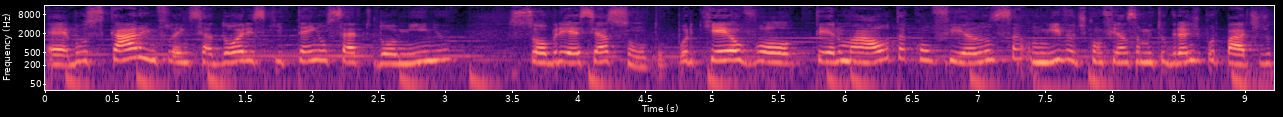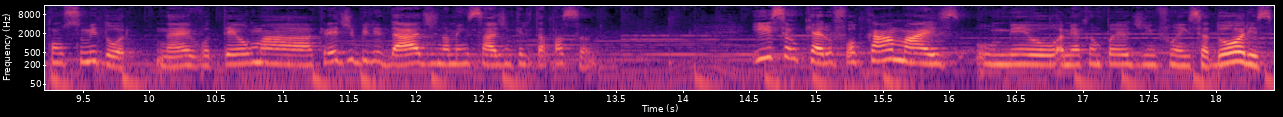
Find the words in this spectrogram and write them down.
é, buscar influenciadores que tenham certo domínio sobre esse assunto, porque eu vou ter uma alta confiança, um nível de confiança muito grande por parte do consumidor, né? Eu vou ter uma credibilidade na mensagem que ele está passando. E se eu quero focar mais o meu, a minha campanha de influenciadores,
